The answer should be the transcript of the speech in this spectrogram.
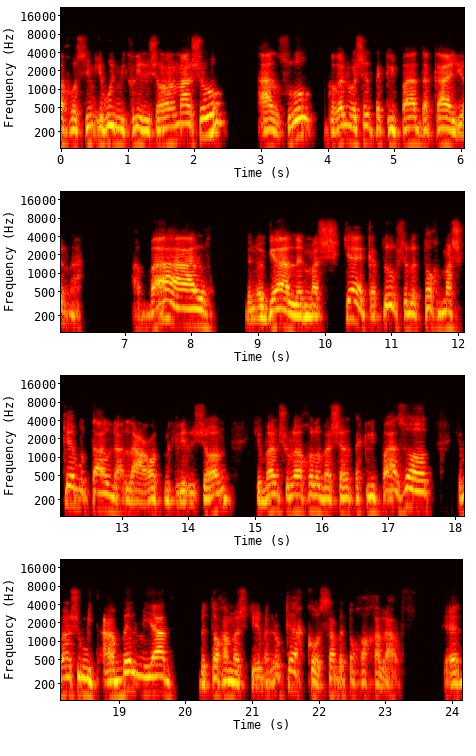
אנחנו עושים עירוי מכלי ראשון על משהו, אז הוא גורם לבשל את הקליפה הדקה העליונה. אבל בנוגע למשקה, כתוב שלתוך משקה מותר להראות מכלי ראשון, כיוון שהוא לא יכול לבשל את הקליפה הזאת, כיוון שהוא מתערבל מיד בתוך המשקה. אם אני לוקח כוס, שם בתוך החלב, כן?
